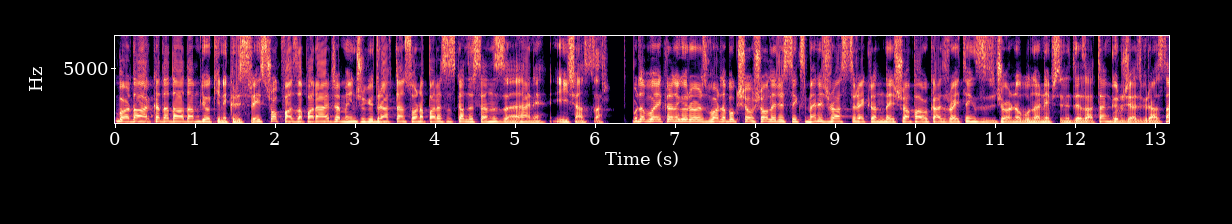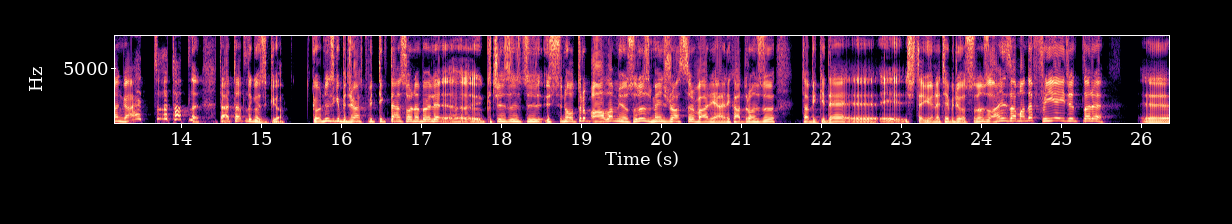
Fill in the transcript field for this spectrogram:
Bu arada arkada da adam diyor ki ne Chris Reis çok fazla para harcamayın çünkü drafttan sonra parasız kalırsanız e, hani iyi şanslar. Burada bu ekranı görüyoruz. Bu arada Book Show, Show Logistics, Manage Roster ekranındayız. Şu an Power Cards Ratings, Journal bunların hepsini de zaten göreceğiz birazdan. Gayet tatlı. Daha tatlı gözüküyor. Gördüğünüz gibi draft bittikten sonra böyle e, kıçınızın üstü- üstüne oturup ağlamıyorsunuz. Manage roster var yani kadronuzu tabii ki de e, e, işte yönetebiliyorsunuz. Aynı zamanda free agentları e,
